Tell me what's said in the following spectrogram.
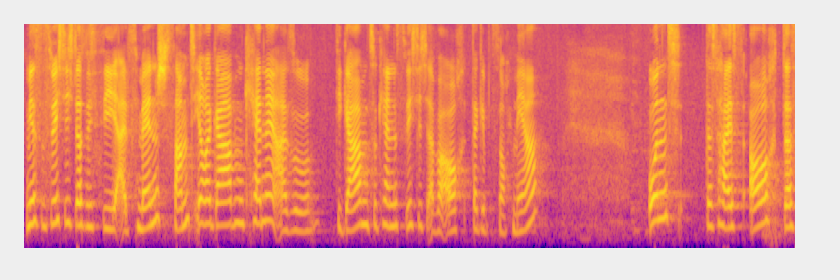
Mir ist es wichtig, dass ich sie als Mensch samt ihrer Gaben kenne, also die Gaben zu kennen ist wichtig, aber auch, da gibt es noch mehr. Und das heißt auch, dass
